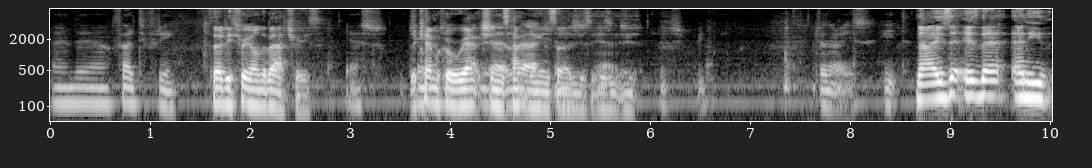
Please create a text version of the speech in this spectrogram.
And are 33. 33 on the batteries. Yes. The Change- chemical reactions yeah, happening inside, is- isn't yes, it? Generates heat. Now, is it is there any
